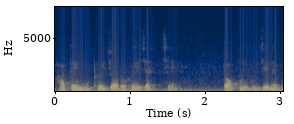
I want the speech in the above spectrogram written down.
হাতের মুঠোয় জড়ো হয়ে যাচ্ছে, তখন বুঝে নেব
